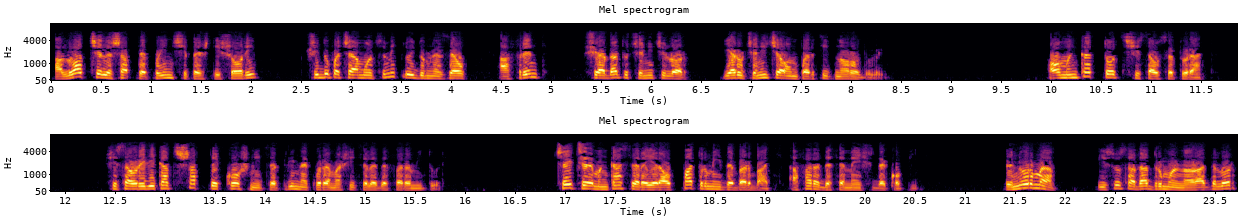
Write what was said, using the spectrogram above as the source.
A luat cele șapte pâini și peștișorii și după ce a mulțumit lui Dumnezeu, a frânt și a dat ucenicilor, iar ucenicii au împărțit norodului. Au mâncat toți și s-au săturat și s-au ridicat șapte coșnițe pline cu rămășițele de fărămituri. Cei ce mâncaseră erau patru mii de bărbați, afară de femei și de copii. În urmă, Isus a dat drumul noradelor,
